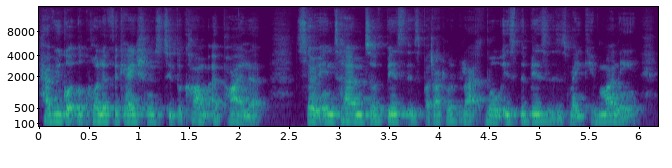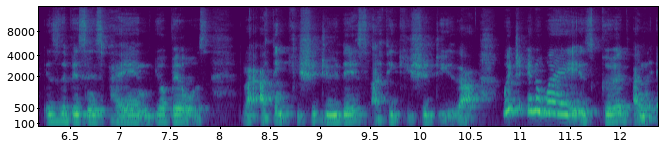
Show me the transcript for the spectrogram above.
have you got the qualifications to become a pilot? So in terms of business but dad would be like well is the business making money? Is the business paying your bills? Like i think you should do this. I think you should do that which in a way is good. And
